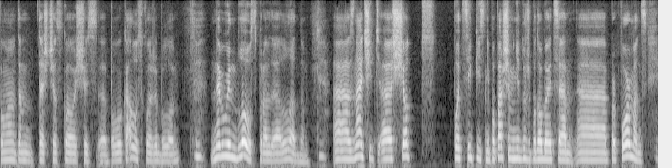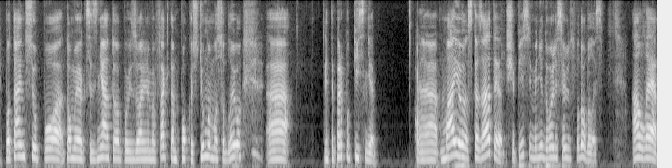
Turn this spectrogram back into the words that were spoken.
по-моєму, там теж частково щось е, по вокалу схоже було. Не Blows, правда, але ладно. Е, значить, е, що по цій пісні? По-перше, мені дуже подобається перформанс. По танцю, по тому, як це знято, по візуальним ефектам, по костюмам особливо. І тепер по пісні. Маю сказати, що пісня мені доволі сильно сподобалась. Але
